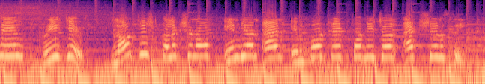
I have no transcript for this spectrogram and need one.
sale, free gift. Largest collection of Indian and imported furniture at Chelsea.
